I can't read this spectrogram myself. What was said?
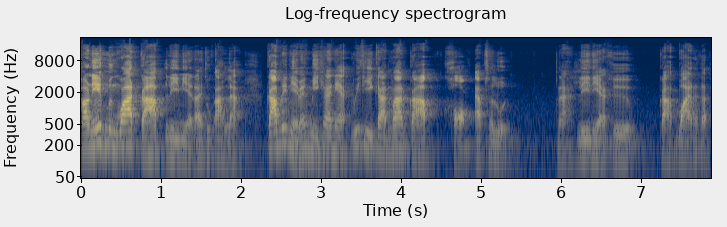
คราวนี้มึงวาดกราฟลีเนียได้ทุกอันแล้ว กราฟลีเนียแม่งมีแค่เนี้ยวิธีการวาดกราฟของ absolute นะลีเนียคือกราฟ y เท่ากับ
